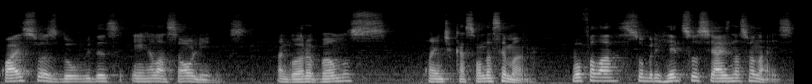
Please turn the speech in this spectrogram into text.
quais suas dúvidas em relação ao Linux. Agora vamos com a indicação da semana. Vou falar sobre redes sociais nacionais.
